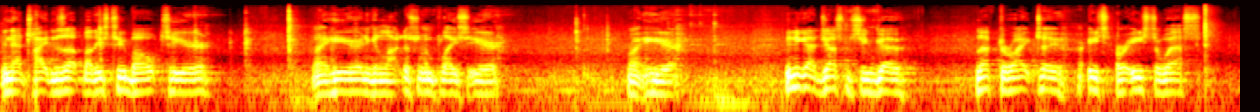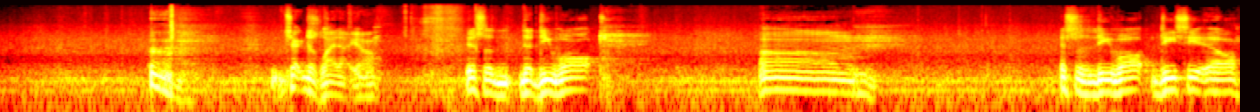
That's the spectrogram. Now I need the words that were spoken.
then that tightens up by these two bolts here, right here, and you can lock this one in place here, right here. Then you got adjustments you can go left to right too, or east or east to west. Uh, check this light out, y'all. This is the DeWalt. Um, this is the DeWalt DCL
